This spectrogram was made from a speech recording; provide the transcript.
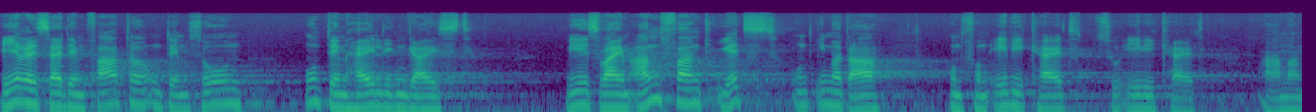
Ehre sei dem Vater und dem Sohn und dem Heiligen Geist, wie es war im Anfang, jetzt und immer da und von Ewigkeit zu Ewigkeit. Amen.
